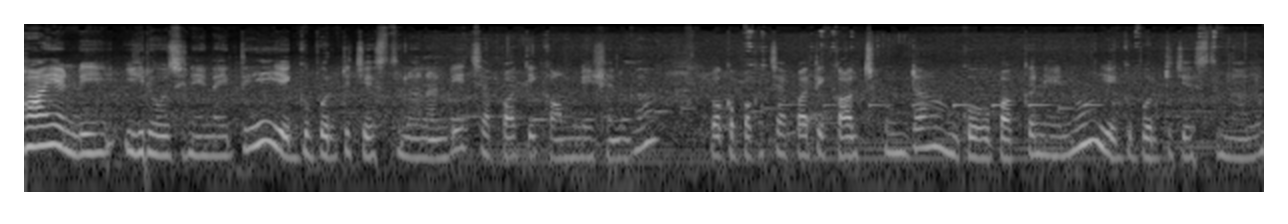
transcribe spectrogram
హాయ్ అండి. ఈరోజు నేనైతే ఎగ్ పొరటి చేస్తున్నానండి. చపాతీ కాంబినేషన్గా. ఒక పక్క చపాతీ కాల్చుకుంటా ఇంకొక పక్క నేను ఎగ్ పొరటి చేస్తున్నాను.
